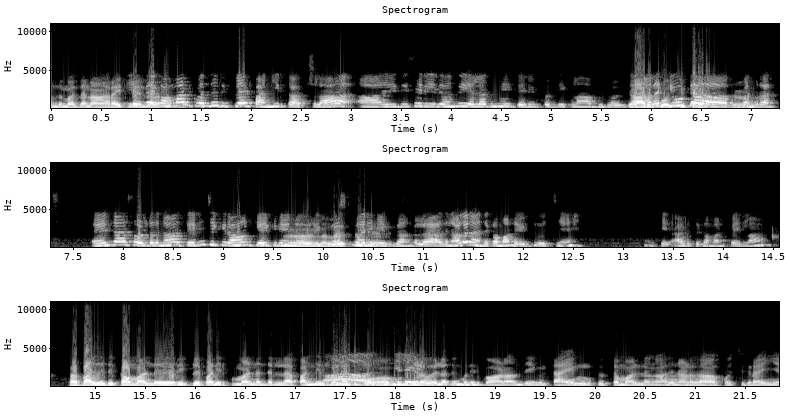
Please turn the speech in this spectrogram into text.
அந்த மாதிரி தான் நான் ரைட் கையில கமெண்ட்க்கு வந்து ரிப்ளை பண்ணிருக்கா ஆக்சுவலா இது சரி இது வந்து எல்லாருக்குமே தெரியப்படுத்திக்கலாம் அப்படின்னு சொல்லிட்டு. நல்லா கியூட்டா? பண்றாங்க. என்ன சொல்றதுன்னா தெரிஞ்சுக்கிறான் கேக்குறேன் ஆ, ஒரு ரிக்வெஸ்ட் மாதிரி. கேக்குறாங்கல்ல அதனால நான் இந்த கமெண்ட் எடுத்து வச்சேன். ஓகே அடுத்த கமெண்ட் போயிடலாம். அப்ப அது கமாண்ட் ரீப்ளை பண்ணிருப்போமா என்னன்னு தெரியல. பண்ணிருக்கோம் ஆ, எல்லாத்துக்கும். முடிஞ்ச அளவு எல்லாத்துக்கும் பண்ணிருக்கோம். ஆனா வந்து எங்களுக்கு டைம் சுத்தமா இல்லைங்க. அதனாலதான் கொச்சுக்கிறாங்க.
